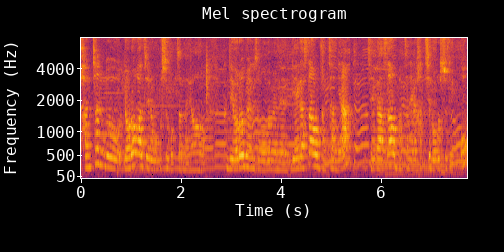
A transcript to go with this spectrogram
반찬도 여러 가지를 먹을 수가 없잖아요. 근데 여러 명이서 먹으면은 얘가 싸온 반찬이랑 제가 싸온 반찬이랑 같이 먹을 수도 있고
